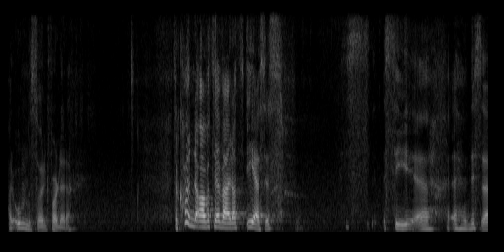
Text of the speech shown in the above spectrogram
har omsorg for dere. Så kan det av og til være at Jesus sier eh, eh, disse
